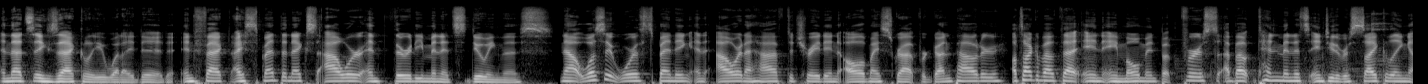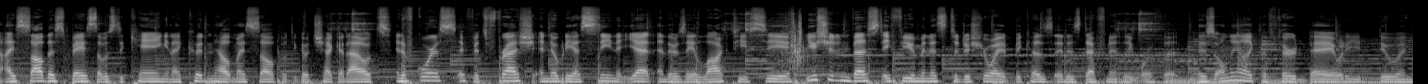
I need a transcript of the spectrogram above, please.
And that's exactly what I did. In fact, I spent the next hour and 30 minutes doing this. Now, was it worth spending an hour and a half to trade in all of my scrap for gunpowder? I'll talk about that in a moment, but first, about 10 minutes into the recycling, I saw this base that was decaying and I couldn't help myself but to go check it out. And of course, if it's fresh and nobody has seen it yet and there's a locked TC, you should invest a few minutes to destroy it because it is definitely worth it. It's only like the third day. What are you doing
